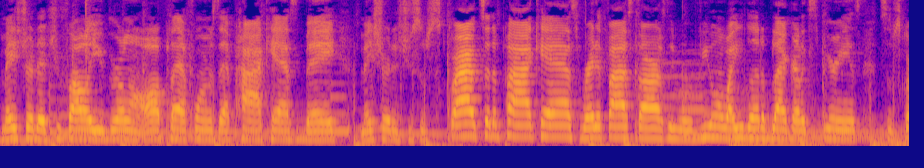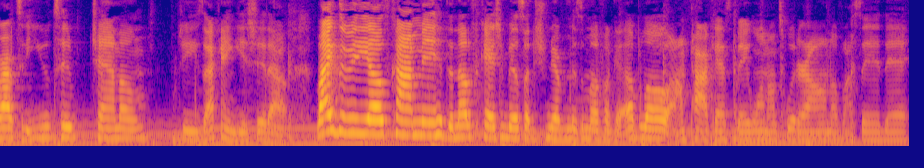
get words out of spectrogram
Make sure that you follow your girl on all platforms that podcast bay. Make sure that you subscribe to the podcast, rate it five stars, leave a review on why you love the black girl experience, subscribe to the YouTube channel. Jeez, I can't get shit out. Like the videos, comment, hit the notification bell so that you never miss a motherfucking upload. I'm Podcast Bay One on Twitter. I don't know if I said that.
